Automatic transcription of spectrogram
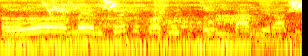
เออแม่มันเชื่อจะก็ดูจะเป็นบ้านเวลาที่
